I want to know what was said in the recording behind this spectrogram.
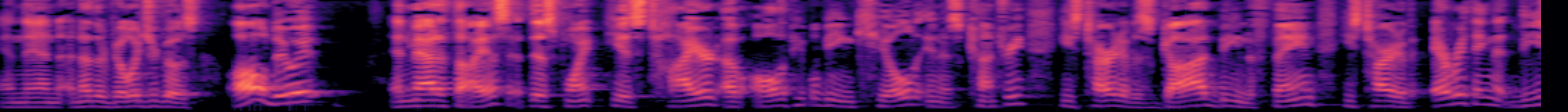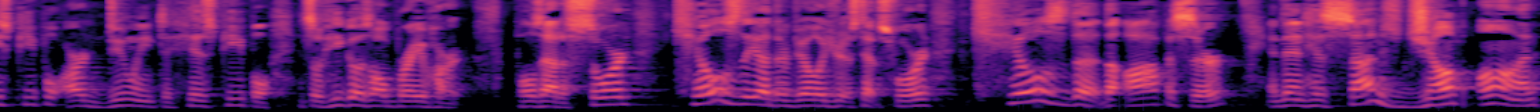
And then another villager goes, I'll do it. And Mattathias, at this point, he is tired of all the people being killed in his country. He's tired of his God being defamed. He's tired of everything that these people are doing to his people. And so he goes all Braveheart, pulls out a sword, kills the other villager that steps forward, kills the, the officer, and then his sons jump on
